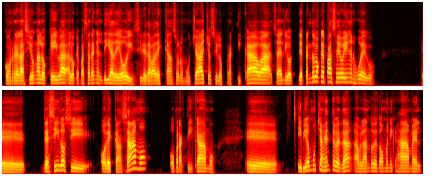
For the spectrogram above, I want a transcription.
con relación a lo que iba a lo que pasara en el día de hoy, si le daba descanso a los muchachos, si los practicaba, o sea, él digo, depende de lo que pase hoy en el juego, eh, decido si o descansamos o practicamos. Eh, y vio mucha gente, ¿verdad? Hablando de Dominic Hamel,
